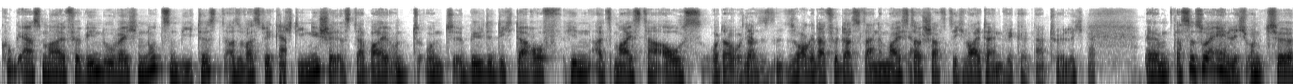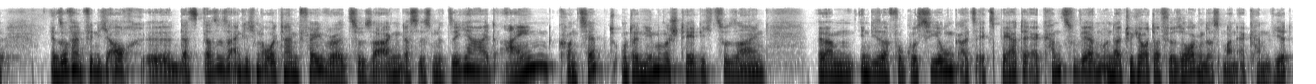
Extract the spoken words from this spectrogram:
guck erst mal, für wen du welchen Nutzen bietest, also was wirklich ja. die Nische ist dabei und, und bilde dich darauf hin als Meister aus oder, oder ja. sorge dafür, dass deine Meisterschaft ja. sich weiterentwickelt natürlich. Ähm, das ist so ähnlich. Und äh, Insofern finde ich auch, äh, dass das ist eigentlich ein Alltime favorite zu sagen, das ist mit Sicherheit ein Konzept, unternehmerisch tätig zu sein, ähm, in dieser Fokussierung als Experte erkannt zu werden und natürlich auch dafür sorgen, dass man erkannt wird.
